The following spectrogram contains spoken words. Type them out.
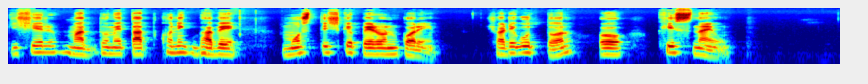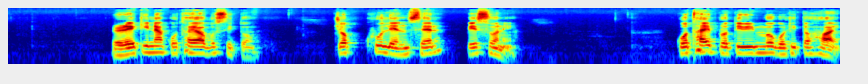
কিসের মাধ্যমে তাৎক্ষণিকভাবে মস্তিষ্কে প্রেরণ করে? সঠিক উত্তর ও খিস্নায়ু। রেটিনা কোথায় অবস্থিত? চক্ষু লেন্সের পেছনে। কোথায় প্রতিবিম্ব গঠিত হয়?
